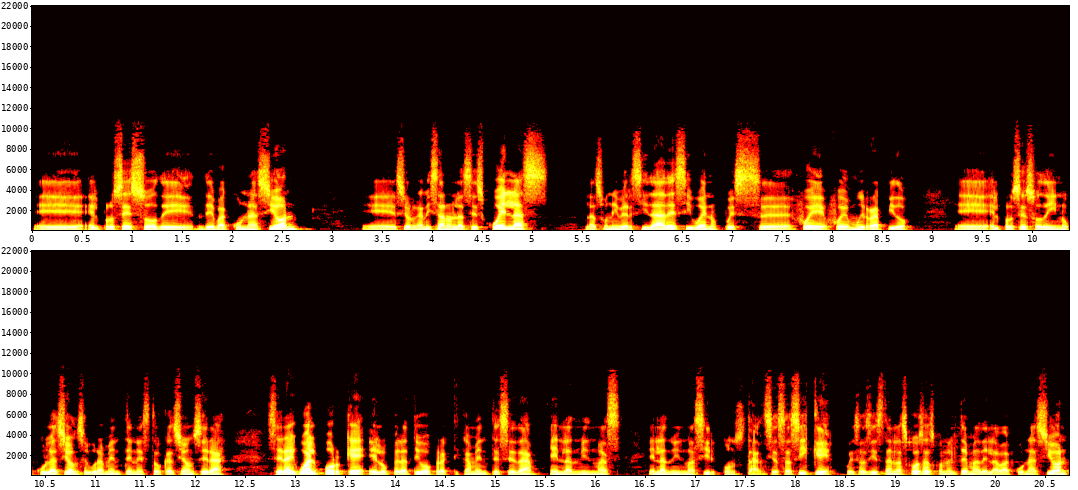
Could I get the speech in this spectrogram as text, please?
eh, el proceso de, de vacunación. Eh, se organizaron las escuelas, las universidades y bueno, pues eh, fue, fue muy rápido eh, el proceso de inoculación. Seguramente en esta ocasión será, será igual porque el operativo prácticamente se da en las mismas en las mismas circunstancias. Así que, pues así están las cosas con el tema de la vacunación.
